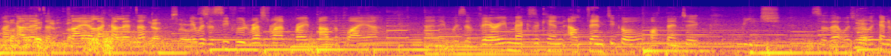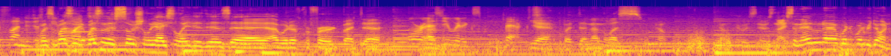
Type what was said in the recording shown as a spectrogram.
La Caleta. Playa La Caleta. Yeah, so it was a seafood restaurant right on the playa, and it was a very Mexican, authentico, authentic beach. So that was Yeah. really kind of fun to just Was, it wasn't as socially isolated as uh, I would have preferred, but uh, or as you would expect. Yeah, but uh, nonetheless, you know, you know, it was it was nice. And then uh, what, what are we doing?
